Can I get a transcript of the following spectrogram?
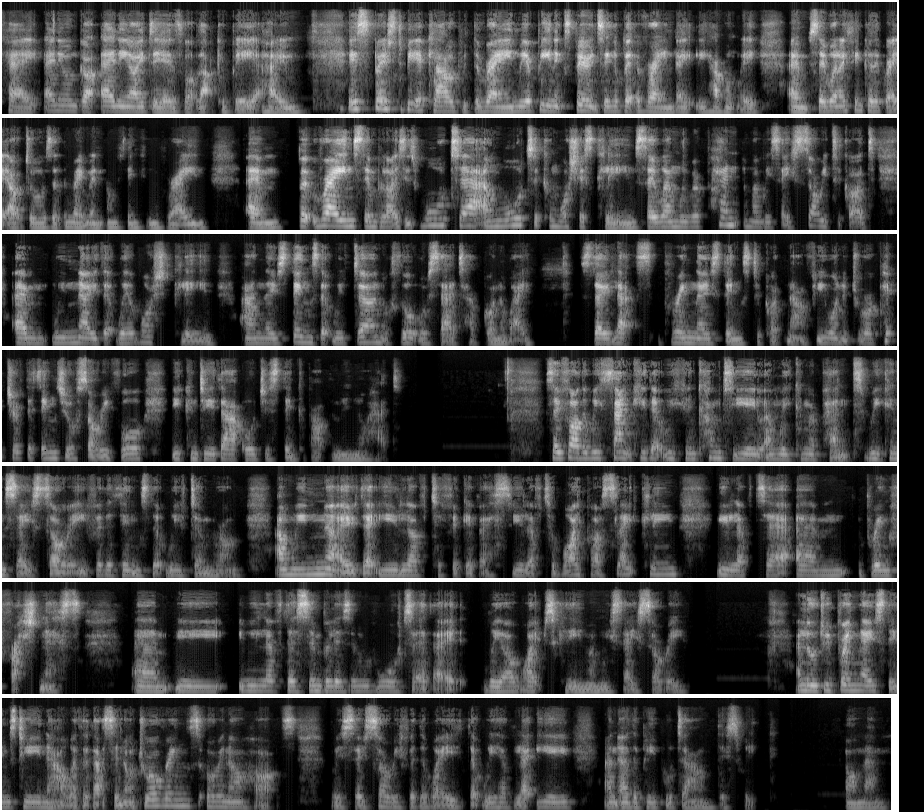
Okay, anyone got any ideas what that could be at home? It's supposed to be a cloud with the rain. We have been experiencing a bit of rain lately, haven't we? Um, so when I think of the great outdoors at the moment, I'm thinking of rain. Um, but rain symbolises water, and water can wash us clean. So when we repent and when we say sorry to God, um, we know that we're washed clean, and those things that we've done or thought or said have gone away. So let's bring those things to God now. If you want to draw a picture of the things you're sorry for, you can do that or just think about them in your head. So, Father, we thank you that we can come to you and we can repent. We can say sorry for the things that we've done wrong. And we know that you love to forgive us. You love to wipe our slate clean. You love to um, bring freshness. Um, you, we love the symbolism of water that it, we are wiped clean when we say sorry. And Lord, we bring those things to you now, whether that's in our drawings or in our hearts. We're so sorry for the way that we have let you and other people down this week. Amen.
